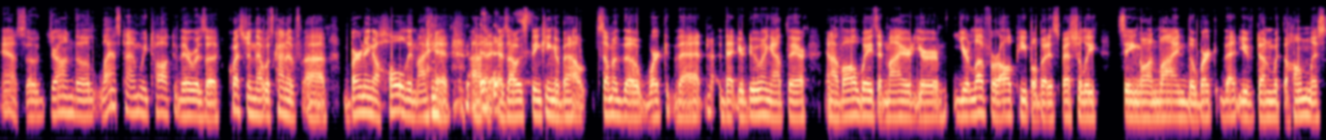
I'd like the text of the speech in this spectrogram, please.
Yeah, so John, the last time we talked, there was a question that was kind of uh, burning a hole in my head uh, as I was thinking about some of the work that that you're doing out there, and I've always admired your your love for all people, but especially seeing online the work that you've done with the homeless.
